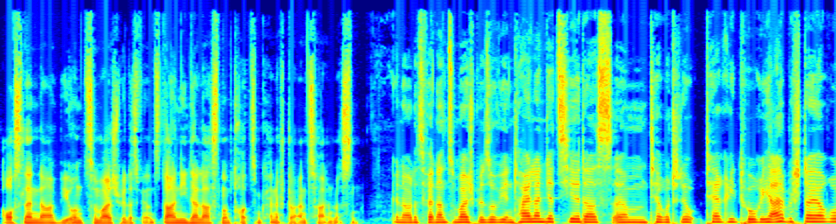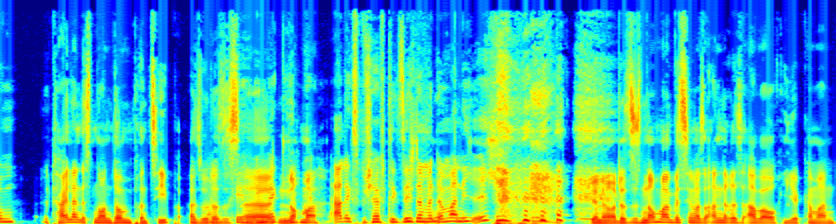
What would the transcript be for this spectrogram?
Ausländer wie uns zum Beispiel, dass wir uns da niederlassen und trotzdem keine Steuern zahlen müssen. Genau, das wäre dann zum Beispiel so wie in Thailand jetzt hier das ähm, Ter Territorialbesteuerung. Thailand ist Non-Dom-Prinzip, also das okay. ist äh, nochmal. Alex beschäftigt sich damit immer, nicht ich. genau, das ist nochmal ein bisschen was anderes, aber auch hier kann man,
